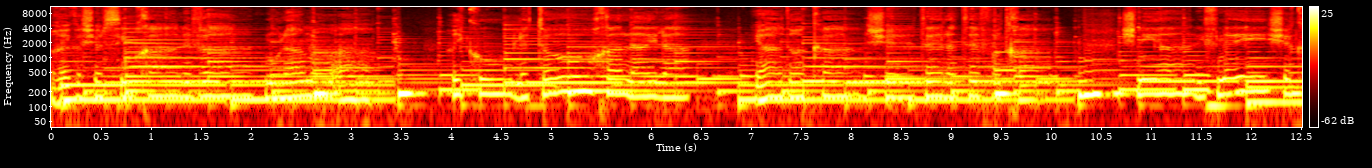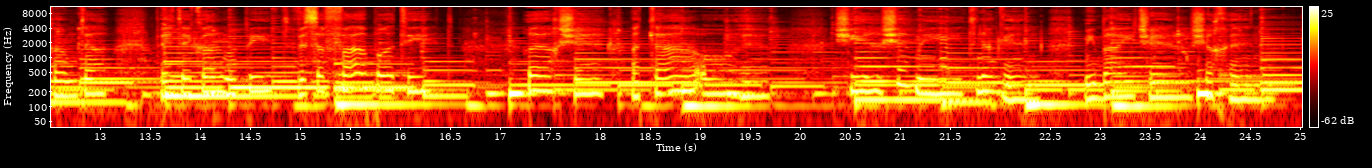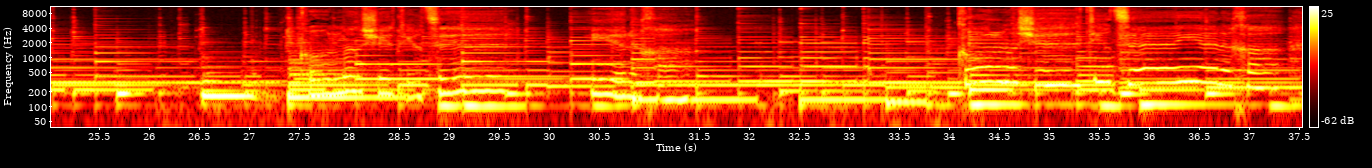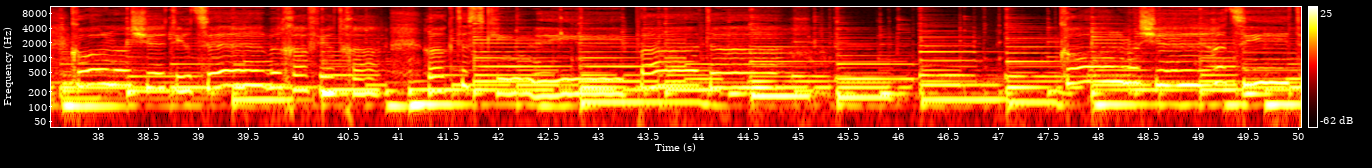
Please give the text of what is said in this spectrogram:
רגע של שמחה לבד מול המראה ריקוד לתוך הלילה יד רכה שתלטף אותך. שנייה לפני שקמת פתק על מפית ושפה פרטית. ריח שאתה אוהב שיר שמתנגן מבית של שכן כל מה שתרצה בכף ידך רק תסכים להיפתח. כל מה שרצית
